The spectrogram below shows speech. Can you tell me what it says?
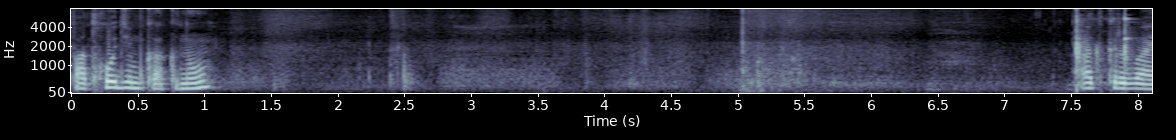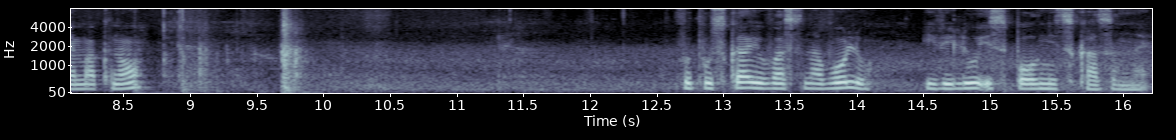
Подходим к окну. Открываем окно. Выпускаю вас на волю и велю исполнить сказанное.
